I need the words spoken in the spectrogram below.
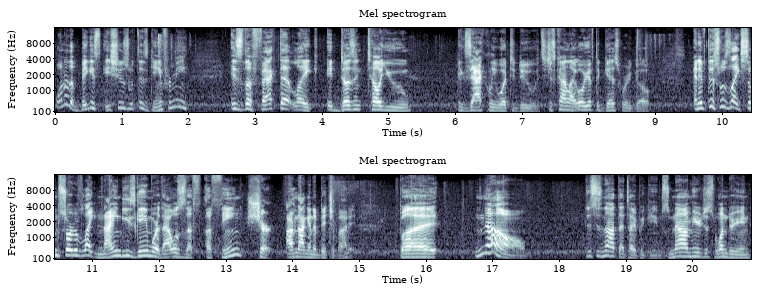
one of the biggest issues with this game for me is the fact that like it doesn't tell you exactly what to do. It's just kind of like, oh, you have to guess where to go. And if this was like some sort of like 90s game where that was a, a thing, sure, I'm not gonna bitch about it. But no, this is not that type of game. So now I'm here just wondering,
